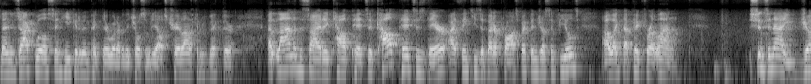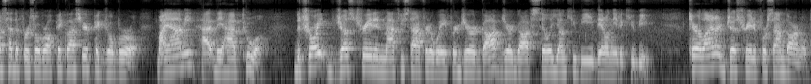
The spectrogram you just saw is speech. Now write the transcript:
Then Zach Wilson, he could have been picked there, whatever. They chose somebody else. Trey Lance could have been picked there. Atlanta decided Kyle Pitts. If Kyle Pitts is there, I think he's a better prospect than Justin Fields. I like that pick for Atlanta. Cincinnati just had the first overall pick last year, picked Joe Burrow. Miami, they have Tua. Detroit just traded Matthew Stafford away for Jared Goff. Jared Goff still a young QB. They don't need a QB. Carolina just traded for Sam Darnold.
